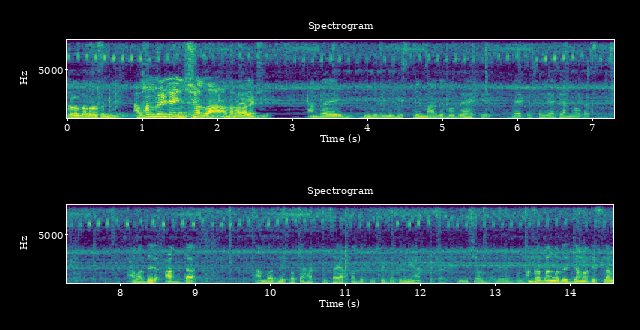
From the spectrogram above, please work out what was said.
সবাই ভালো আছেন আলহামদুলিল্লাহ ইনশাল্লাহ আল্লাহ ভালো এই- আমরা এই দিনে দিনে বৃষ্টির মাঝে বোধ থেকে ব্যাকে চলে আসি আপনার কাছে। আমাদের আবদার আমরা যে পথে হাঁটতে চাই আপনাদেরকে সেই পথে নিয়ে হাঁটতে চাই। আমরা বাংলাদেশ জামাত ইসলাম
